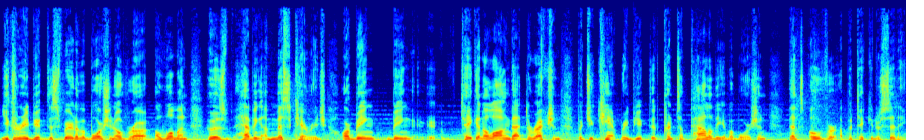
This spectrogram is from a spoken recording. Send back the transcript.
You can rebuke the spirit of abortion over a, a woman who is having a miscarriage or being, being taken along that direction, but you can't rebuke the principality of abortion that's over a particular city.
